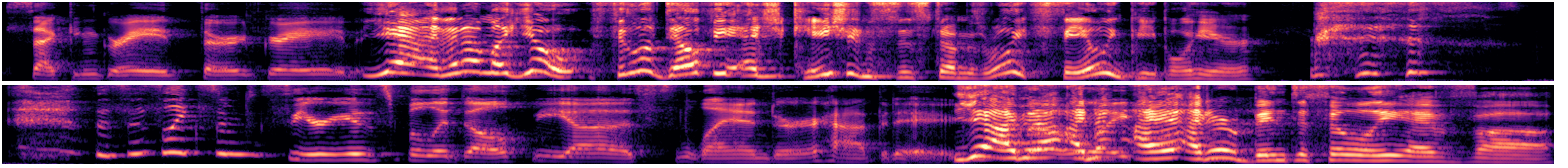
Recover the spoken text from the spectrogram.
second grade, third grade. Yeah, and then I'm like, yo, Philadelphia education system is really failing people here. This is like some serious Philadelphia slander happening. Yeah, I mean, So, I, I, like, I, I've never been to Philly. I've uh,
